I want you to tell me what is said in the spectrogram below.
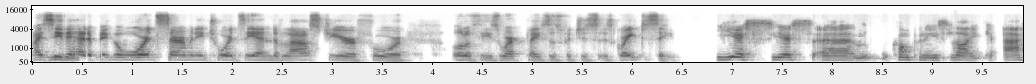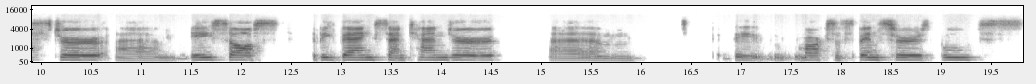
I see they had a big awards ceremony towards the end of last year for all of these workplaces, which is, is great to see. Yes, yes. Um, companies like Astor, um, ASOS, the Big Bang, Santander, um, the Marks and Spencers, Boots,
